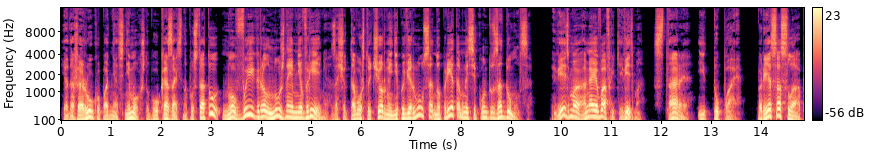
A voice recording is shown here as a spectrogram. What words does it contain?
Я даже руку поднять не мог, чтобы указать на пустоту, но выиграл нужное мне время за счет того, что черный не повернулся, но при этом на секунду задумался. Ведьма, она и в Африке ведьма старая и тупая. Пресс ослаб,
